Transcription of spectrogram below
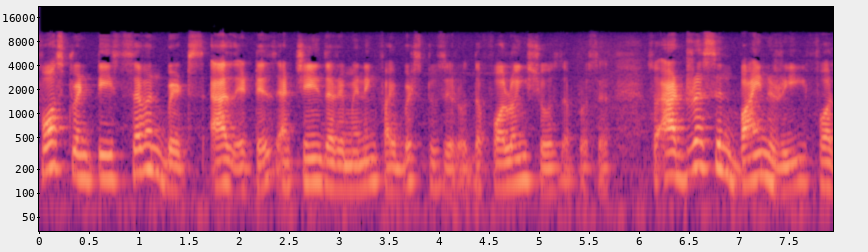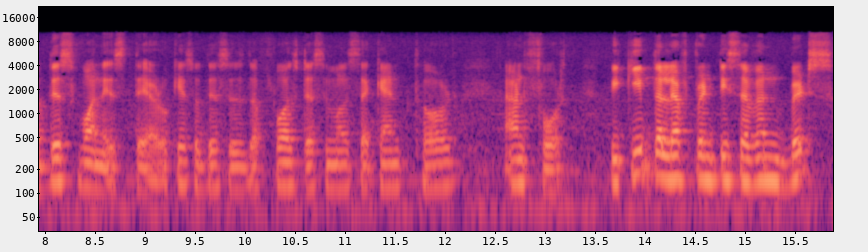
first 27 bits as it is and change the remaining 5 bits to 0 the following shows the process. So address in binary for this one is there okay? So this is the first decimal second third and fourth. We keep the left 27 bits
